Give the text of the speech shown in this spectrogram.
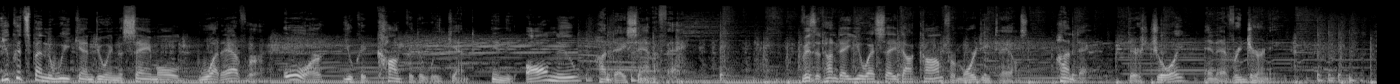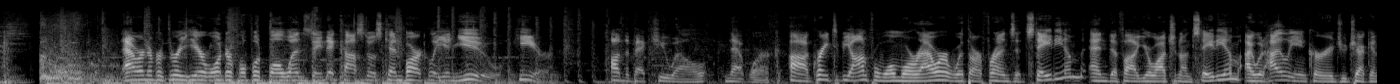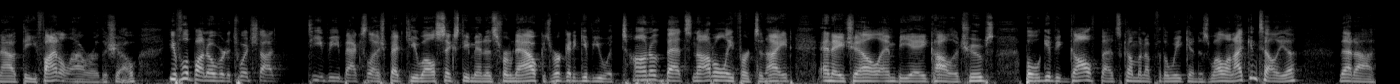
You could spend the weekend doing the same old whatever, or you could conquer the weekend in the all-new Hyundai Santa Fe. Visit HyundaiUSA.com for more details. Hyundai, there's joy in every journey. Hour number three here, Wonderful Football Wednesday. Nick Kostos, Ken Barkley, and you here on the BetQL network. Uh, great to be on for one more hour with our friends at Stadium. And if uh, you're watching on Stadium, I would highly encourage you checking out the final hour of the show. You flip on over to twitch.tv backslash BetQL 60 minutes from now because we're going to give you a ton of bets, not only for tonight, NHL, NBA, college hoops, but we'll give you golf bets coming up for the weekend as well. And I can tell you that uh,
